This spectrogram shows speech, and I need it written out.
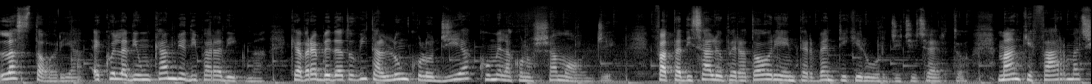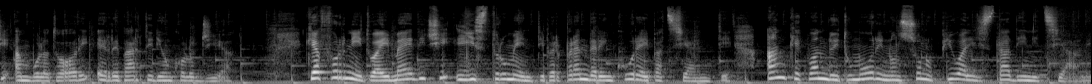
La storia è quella di un cambio di paradigma che avrebbe dato vita all'oncologia come la conosciamo oggi, fatta di sale operatorie e interventi chirurgici, certo, ma anche farmaci, ambulatori e reparti di oncologia che ha fornito ai medici gli strumenti per prendere in cura i pazienti, anche quando i tumori non sono più agli stadi iniziali,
